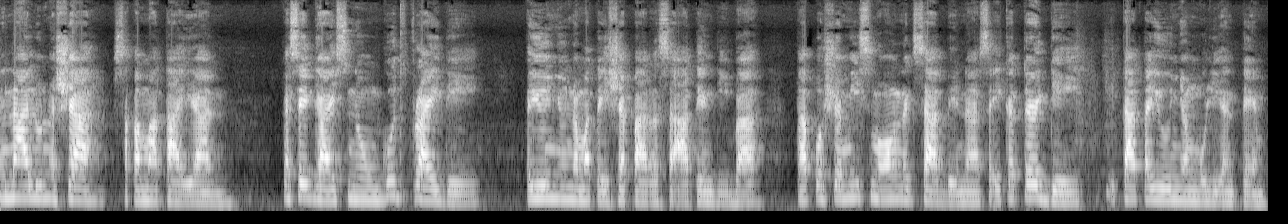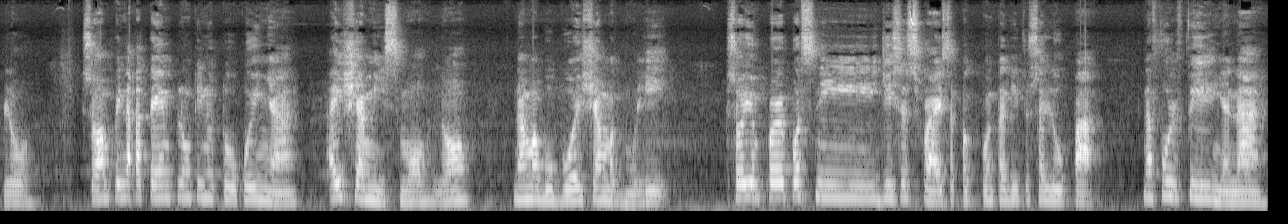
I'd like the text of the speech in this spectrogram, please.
nanalo na siya sa kamatayan. Kasi guys, nung Good Friday, ayun yung namatay siya para sa atin, di ba? Tapos siya mismo ang nagsabi na sa ika-third day, itatayo niyang muli ang templo. So, ang pinaka-templong tinutukoy niya ay siya mismo, no? Na mabubuhay siyang magmuli. So, yung purpose ni Jesus Christ sa pagpunta dito sa lupa, na fulfill niya na.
